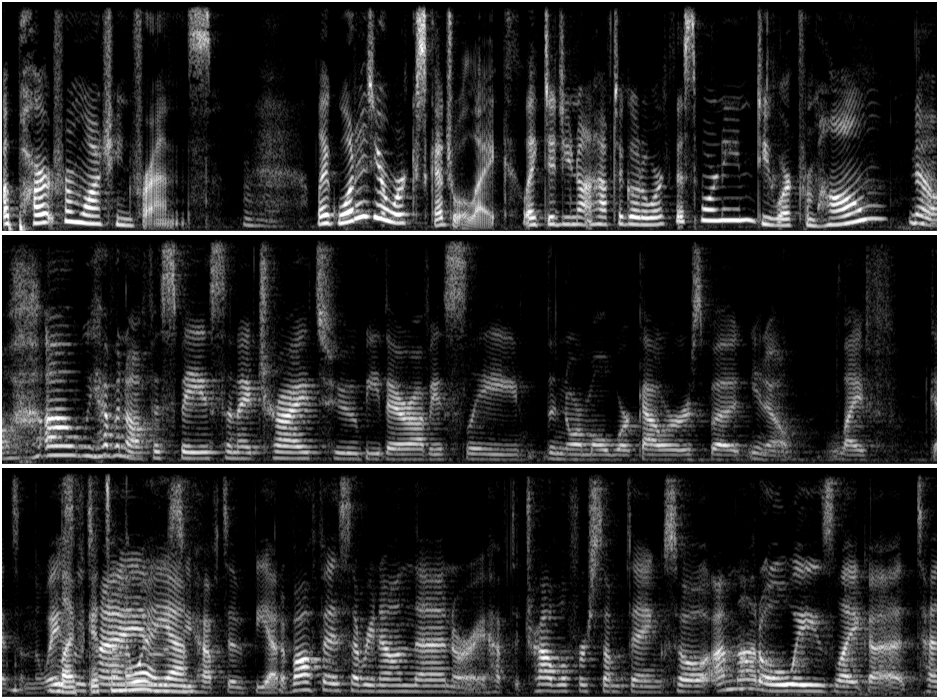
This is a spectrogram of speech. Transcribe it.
apart from watching Friends, mm-hmm. like what is your work schedule like? Like, did you not have to go to work this morning? Do you work from home? No, uh, we have an office space, and I try to be there. Obviously, the normal work hours, but you know, life gets in the way. Life sometimes. gets in the way. Yeah, you have to be out of office every now and then, or I have to travel for something. So I'm not always like a ten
